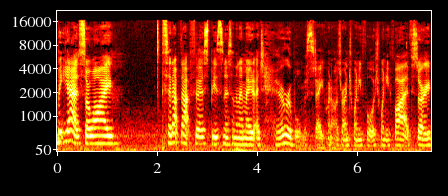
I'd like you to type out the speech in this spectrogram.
but yeah, so I set up that first business and then I made a terrible mistake when I was around 24, 25. So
